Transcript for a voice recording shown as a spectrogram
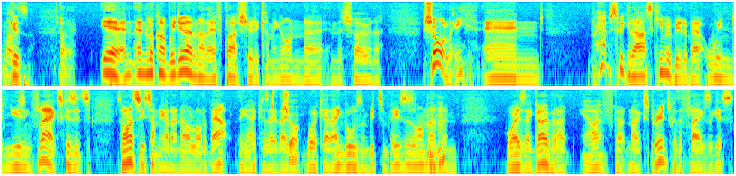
No. because No. yeah, and, and look, we do have another F class shooter coming on uh, in the show in a shortly, and perhaps we could ask him a bit about wind and using flags because it's it's honestly something I don't know a lot about. You know, because they, they Sure. work out angles and bits and pieces on them Mhm. and ways they go. But I, you know, I've got no experience with the flags. I guess.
